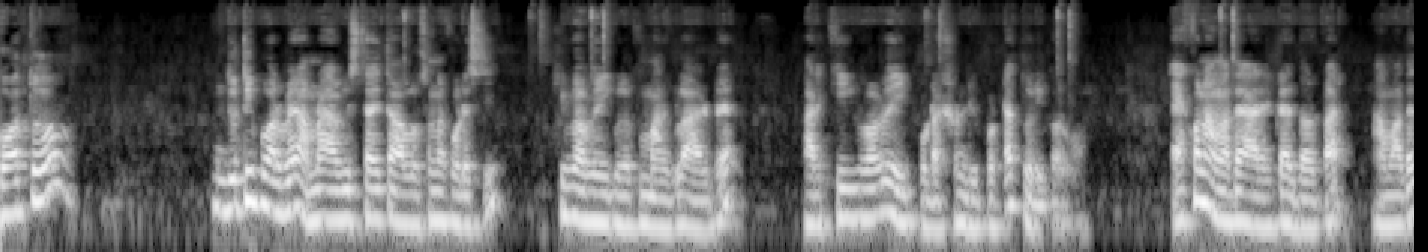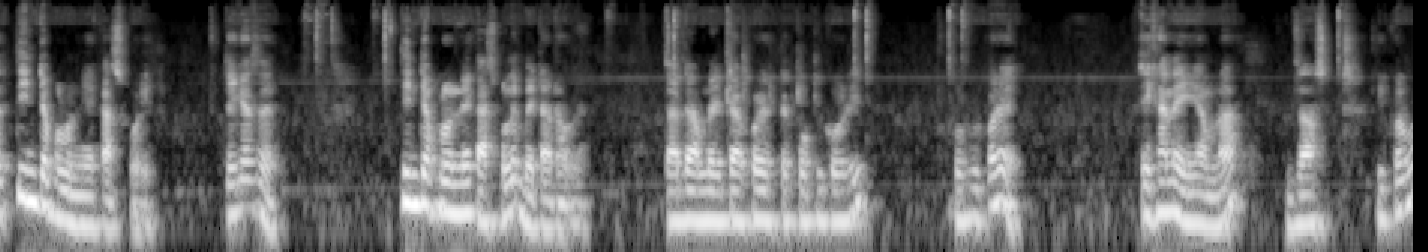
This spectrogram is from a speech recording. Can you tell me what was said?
গত দুটি পর্বে আমরা বিস্তারিত আলোচনা করেছি, কীভাবে এইগুলো মানগুলো আসবে আর কীভাবে এই প্রোডাকশন রিপোর্টটা তৈরি করব। এখন আমাদের আরেকটা দরকার, আমাদের তিনটে ফ্লো নিয়ে কাজ করি, ঠিক আছে? তিনটে ফ্লো নিয়ে কাজ করলে বেটার হবে। তাহলে আমরা এটা করে একটা কপি করি কপি করে এখানেই আমরা জাস্ট কি করব?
